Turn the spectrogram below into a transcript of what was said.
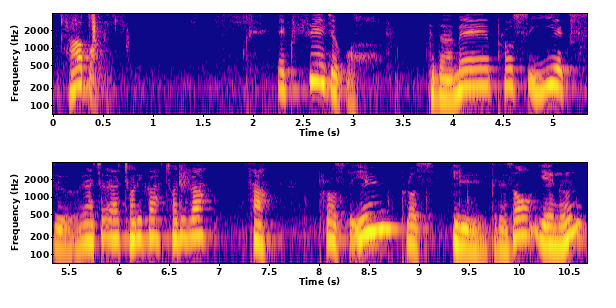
4번. X의 제곱. 그 다음에 플러스 2x 야, 저, 야 저리 가 저리 가 4 플러스 1 플러스 1 그래서 얘는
